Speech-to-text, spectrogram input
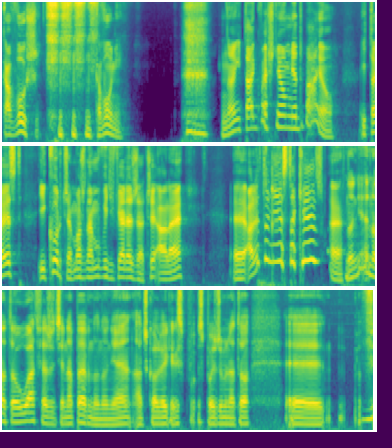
Kawusi. Kawuni. No i tak właśnie o mnie dbają. I to jest, i kurczę, można mówić wiele rzeczy, ale, e, ale to nie jest takie złe. No nie, no to ułatwia życie na pewno, no nie? Aczkolwiek jak sp- spojrzymy na to yy, w,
